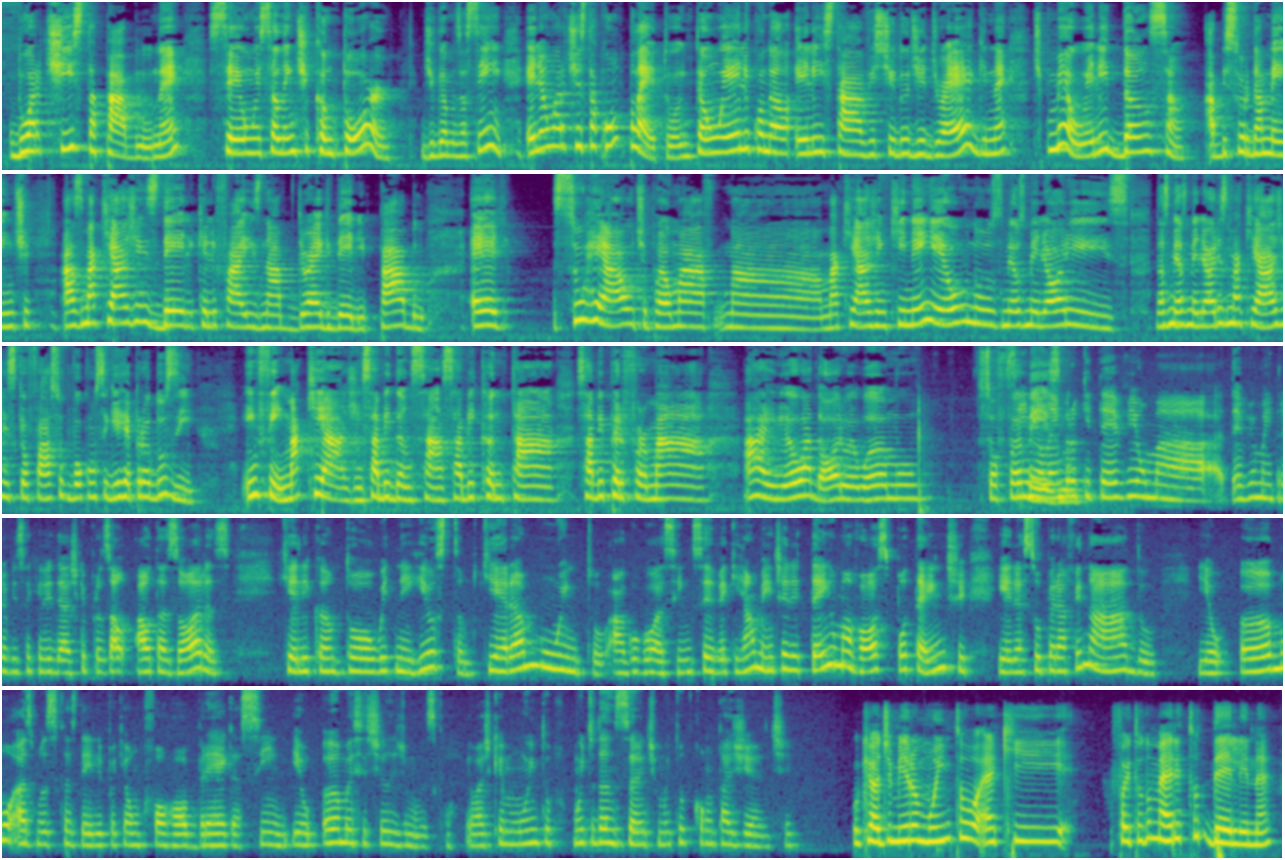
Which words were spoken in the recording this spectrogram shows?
do artista Pablo, né, ser um excelente cantor, digamos assim, ele é um artista completo. Então, ele, quando ele está vestido de drag, né? Tipo, meu, ele dança absurdamente. As maquiagens dele, que ele faz na drag dele, Pablo, é surreal. Tipo, é uma, uma maquiagem que nem eu, nos meus melhores. Nas minhas melhores maquiagens que eu faço, vou conseguir reproduzir. Enfim, maquiagem, sabe dançar, sabe cantar, sabe performar Ai, eu adoro, eu amo. Sou fã Sim, mesmo. eu lembro que teve uma, teve uma entrevista que ele deu, acho que para os Altas Horas, que ele cantou Whitney Houston, que era muito a Google assim, você vê que realmente ele tem uma voz potente e ele é super afinado. E eu amo as músicas dele porque é um forró brega assim. Eu amo esse estilo de música. Eu acho que é muito, muito dançante, muito contagiante. O que eu admiro muito é que foi tudo mérito dele, né?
